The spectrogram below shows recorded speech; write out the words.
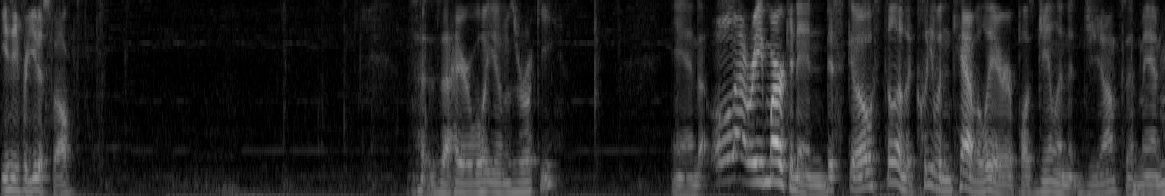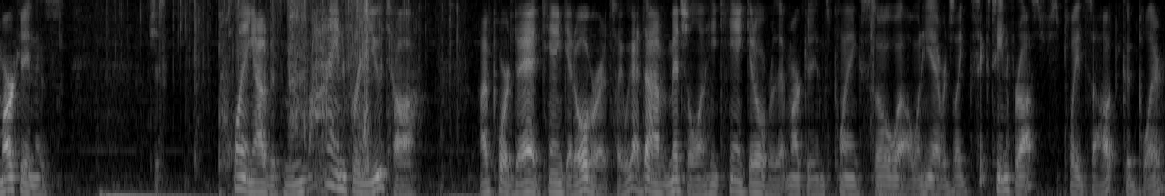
Easy for you to spell. Ziaire Williams rookie. And Lauri Markkanen, Disco, still has a Cleveland Cavalier, plus Jalen Johnson. Man, Markkanen is just playing out of his mind for Utah. My poor dad can't get over it. It's like we got Donovan Mitchell, and he can't get over that Markkanen's playing so well. When he averaged like 16 for us, just played solid, good player.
